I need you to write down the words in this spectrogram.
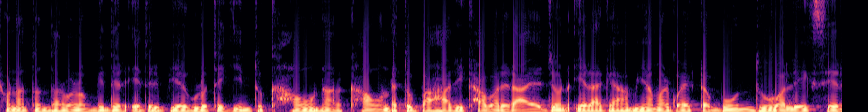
সনাতন ধর্মাবলম্বীদের এদের বিয়েগুলোতে কিন্তু খাওন আর খাওন এত বাহারি খাবারের আয়োজন। এর আগে আমি আমার কয়েকটা বন্ধু কলিগস এর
